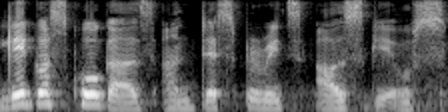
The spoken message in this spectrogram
Lagos Cougars and Desperate House Girls.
